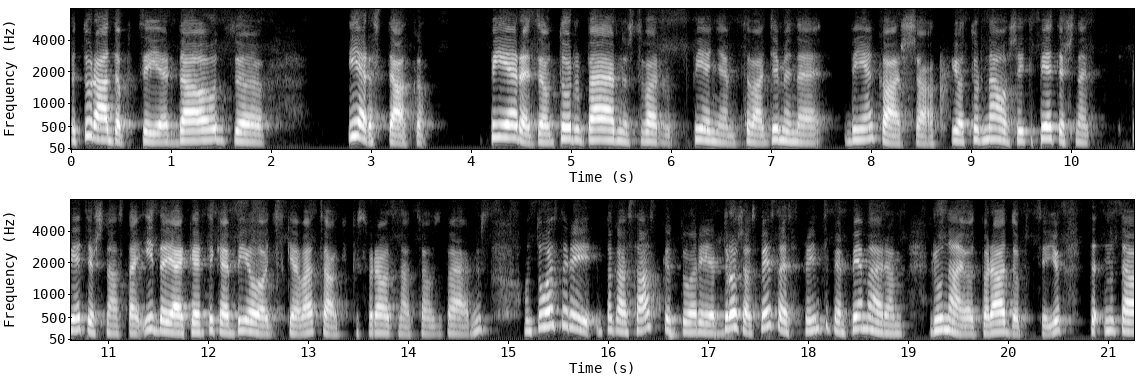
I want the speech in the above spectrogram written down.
bet tur adopcija ir daudz uh, ierastāka pieredze, un tur bērnus var pieņemt savā ģimenē vienkāršāk, jo tur nav šī pieķeršanās tai idejai, ka ir tikai bioloģiskie vecāki, kas var audzināt savus bērnus. Un to es arī saskatu arī ar drošās piesaistes principiem, piemēram, runājot par adopciju. Tā, nu, tā,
